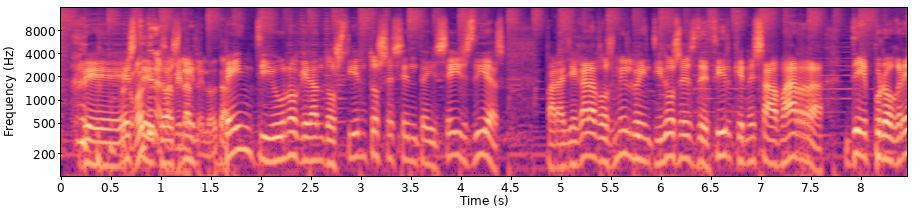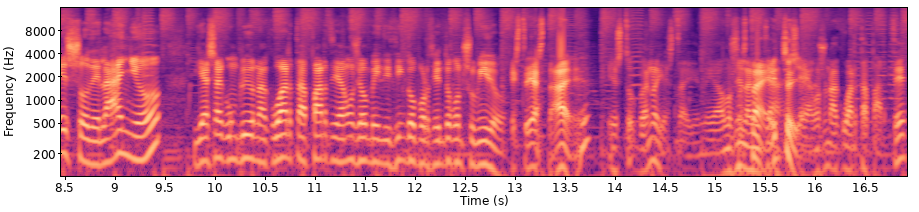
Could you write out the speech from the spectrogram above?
de ¿Pero cómo este tienes a mí la pelota? 2021. Quedan 266 días para llegar a 2022, es decir, que en esa barra de progreso del año ya se ha cumplido una cuarta parte, digamos ya un 25% consumido. Esto ya está, ¿eh? Esto, bueno, ya está, digamos en Está la mitad, hecho o sea, ya. digamos una cuarta parte,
